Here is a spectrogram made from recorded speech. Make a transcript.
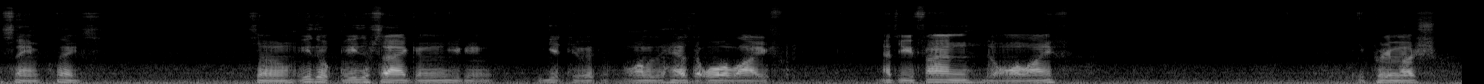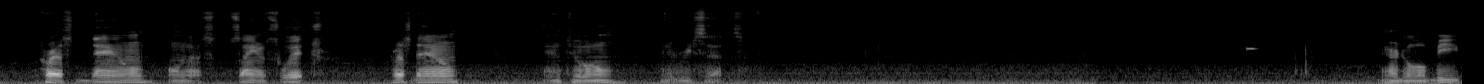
same place. So either either side can you can get to it as long as it has the oil life. After you find the oil life, you pretty much press down on that same switch, press down until it resets. You heard the little beep,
